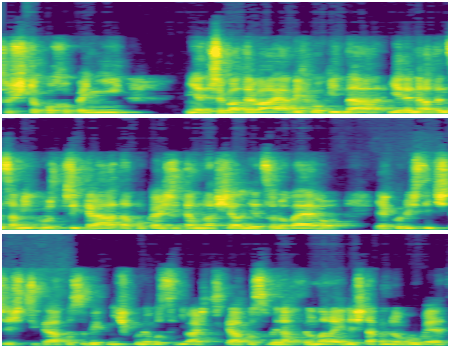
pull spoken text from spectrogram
Což to pochopení mě třeba trvá, já bych mohl jít na jeden a ten samý kurz třikrát a pokaždý tam našel něco nového. Jako když si čteš třikrát po sobě knížku nebo se díváš třikrát po sobě na film a najdeš tam novou věc.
